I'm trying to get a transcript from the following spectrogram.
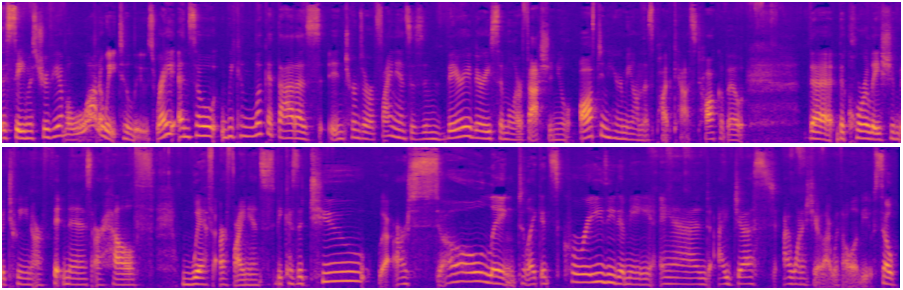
the same is true if you have a lot of weight to lose right and so we can look at that as in terms of our finances in very very similar fashion you'll often hear me on this podcast talk about the the correlation between our fitness, our health with our finances because the two are so linked. Like it's crazy to me and I just I want to share that with all of you. So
